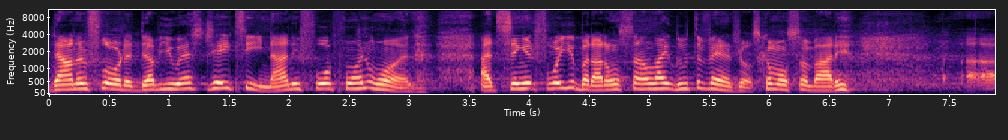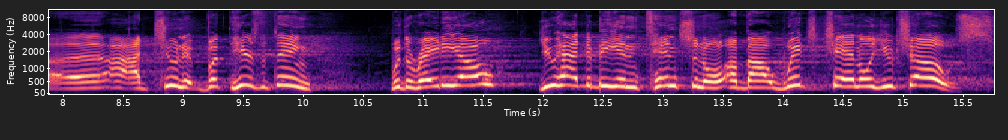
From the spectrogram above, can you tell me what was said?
Down in Florida, WSJT 94.1. I'd sing it for you, but I don't sound like Luther Vandross. Come on, somebody. Uh, I tune it. But here's the thing with the radio, you had to be intentional about which channel you chose.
